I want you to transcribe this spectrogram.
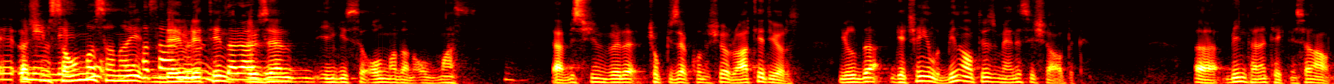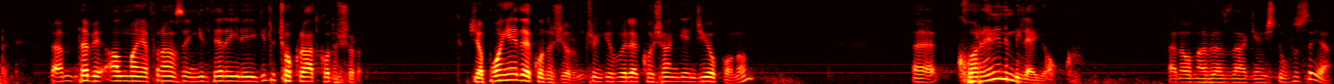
e, Ya önemli. Şimdi savunma Bu- sanayi bu görür devletin görür özel mü? ilgisi olmadan olmaz. Yani biz şimdi böyle çok güzel konuşuyor, rahat ediyoruz. Yılda, geçen yıl 1600 mühendis işe aldık. Ee, 1000 tane teknisyen aldık. Ben tabii Almanya, Fransa, İngiltere ile ilgili çok rahat konuşurum. Japonya'da da konuşuyorum çünkü böyle koşan genci yok onun. Ee, Kore'nin bile yok. Yani onlar biraz daha genç nüfusu ya.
